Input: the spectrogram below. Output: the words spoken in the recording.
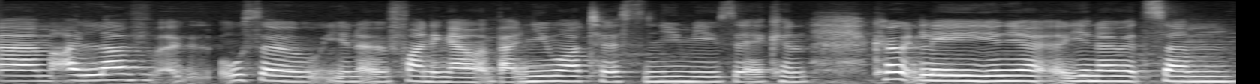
Um, I love uh, also, you know, finding out about new artists, new music, and currently, you know, you know it's um,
